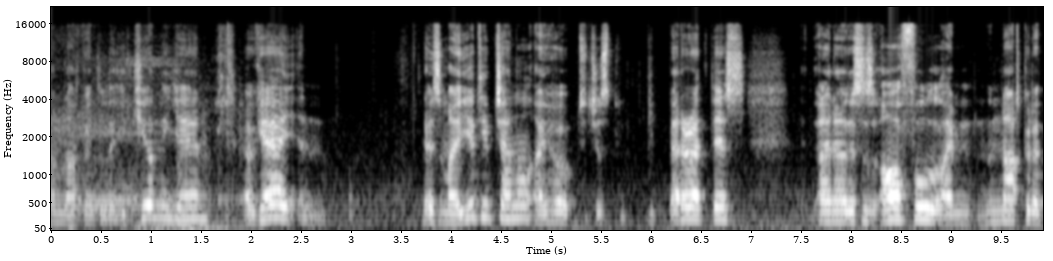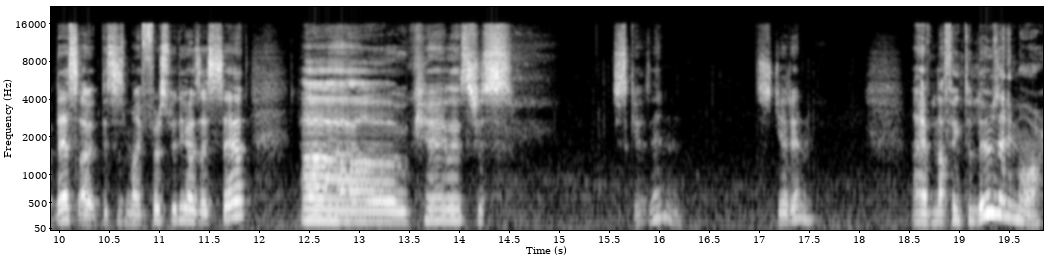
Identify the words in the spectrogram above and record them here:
I'm not going to let you kill me again. Okay, and this is my YouTube channel. I hope to just be better at this. I know this is awful. I'm not good at this. I, this is my first video, as I said. Uh, okay, let's just just get in. Just get in. I have nothing to lose anymore.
